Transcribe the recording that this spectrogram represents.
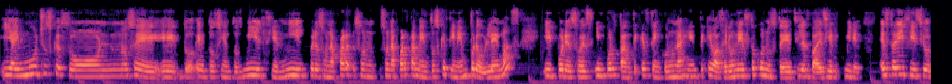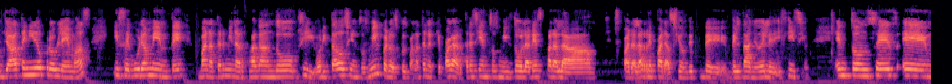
y hay muchos que son, no sé, eh, 200 eh, mil, 100 mil, pero son, son, son apartamentos que tienen problemas y por eso es importante que estén con una gente que va a ser honesto con ustedes y les va a decir, miren, este edificio ya ha tenido problemas y seguramente van a terminar pagando, sí, ahorita 200 mil, pero después van a tener que pagar 300 mil dólares para la, para la reparación de, del daño del edificio. Entonces, eh,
